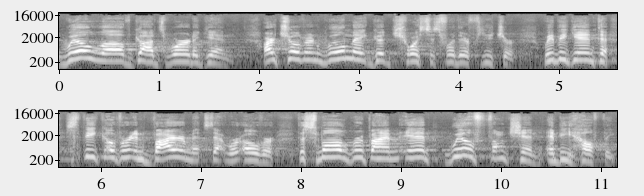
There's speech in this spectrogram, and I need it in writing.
will love God's word again. Our children will make good choices for their future. We begin to speak over environments that we're over. The small group I'm in will function and be healthy.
